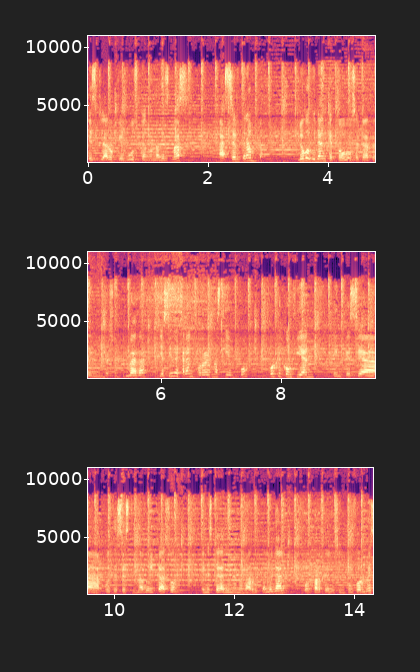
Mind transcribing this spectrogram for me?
es claro que buscan una vez más hacer trampa Luego dirán que todo se trata de una inversión privada y así dejarán correr más tiempo porque confían en que sea pues desestimado el caso en espera de una nueva ruta legal por parte de los inconformes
